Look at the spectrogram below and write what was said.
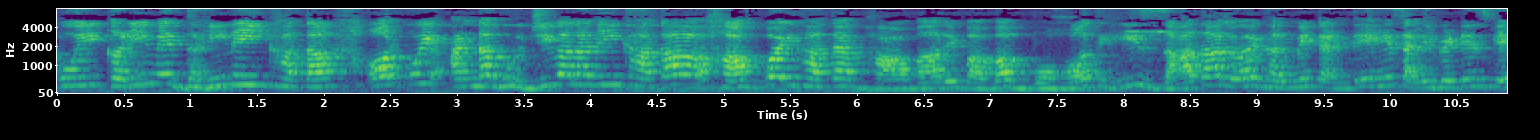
कोई कड़ी में दही नहीं खाता और कोई अंडा भुर्जी वाला नहीं खाता हाफ़ बॉइल खाता है। बाबा रे बाबा, बहुत ही ज़्यादा जो है घर में टंटे हैं सेलिब्रिटीज के।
